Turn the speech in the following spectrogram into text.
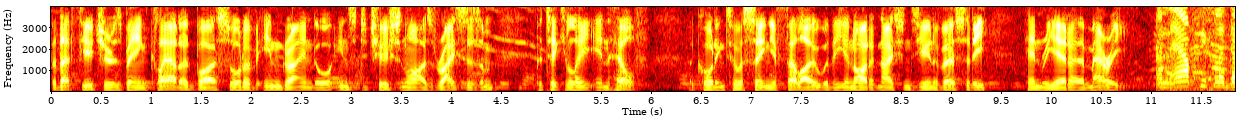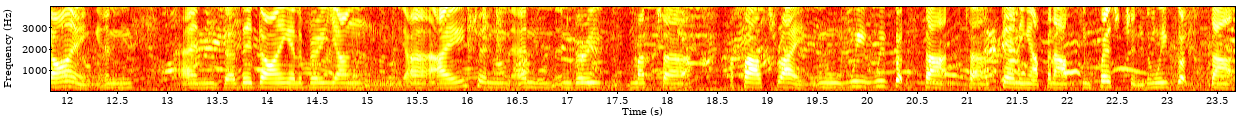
But that future is being clouded by a sort of ingrained or institutionalised racism, particularly in health, according to a senior fellow with the United Nations University, Henrietta Marrie. And our people are dying, and and uh, they're dying at a very young uh, age and, and, and, very much uh, a fast rate. And we, we've got to start uh, standing up and asking questions, and we've got to start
